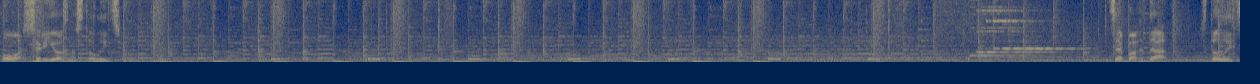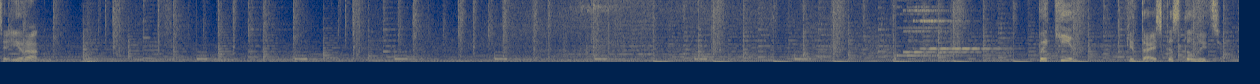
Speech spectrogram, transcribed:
О, серйозна столиця. Це Багдад, столиця Іраку. Пекін китайська столиця.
